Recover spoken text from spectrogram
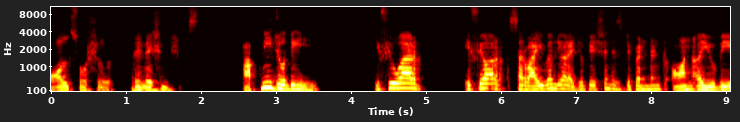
all social relationships আপনি যদি if you are if your survival your education is dependent on a ubi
